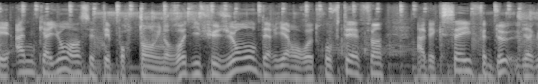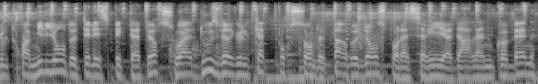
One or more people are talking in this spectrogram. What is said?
et Anne Caillon. hein. C'était pourtant une rediffusion. Derrière, on retrouve TF1 avec Safe, 2,3 millions de téléspectateurs, soit 12,4% de part d'audience pour la série d'Arlan Coben.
